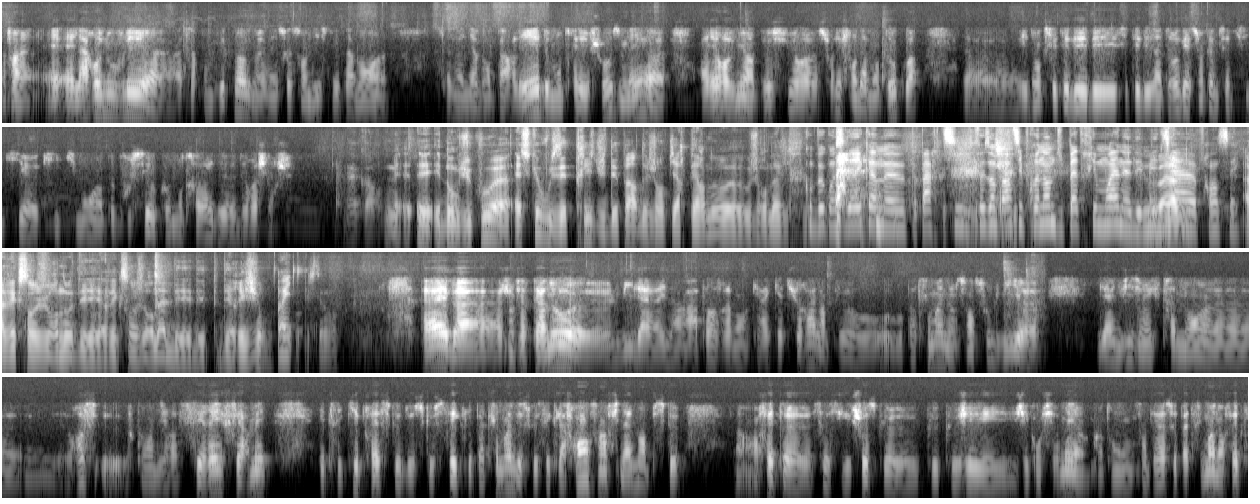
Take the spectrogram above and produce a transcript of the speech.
enfin, elle, a renouvelé à, certaines époques, dans les années 70 notamment, sa manière d'en parler, de montrer les choses, mais elle est revenue un peu sur, sur les fondamentaux, quoi. et donc c'était des, des, interrogations comme celle-ci qui, qui, m'ont un peu poussé au cours de mon travail de recherche. D'accord. Et, donc, du coup, euh, est-ce que vous êtes triste du départ de Jean-Pierre Pernaud euh, au journal? Qu'on peut considérer comme euh, partie, faisant partie prenante du patrimoine des médias français. Avec son, journaux des, avec son journal des, des, régions, oui. justement. Eh ben, Jean-Pierre Pernaud, lui, il a, un rapport vraiment caricatural un peu au, patrimoine, dans le sens où lui, il a une vision extrêmement dire, serrée, fermée, étriquée presque de ce que c'est que le patrimoine, de ce que c'est que la France, hein, finalement, puisque en fait, euh, c'est aussi quelque chose que, j'ai confirmé hein. quand on s'intéresse au patrimoine. En fait,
